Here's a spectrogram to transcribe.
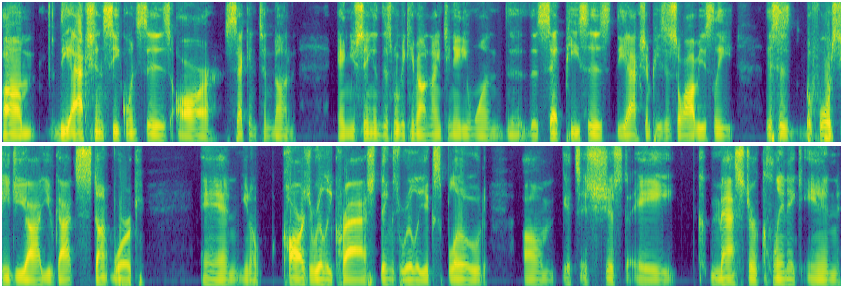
um, the action sequences are second to none. And you're seeing this movie came out in 1981. The the set pieces, the action pieces. So obviously, this is before CGI. You've got stunt work, and you know cars really crash, things really explode. Um, it's it's just a master clinic in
